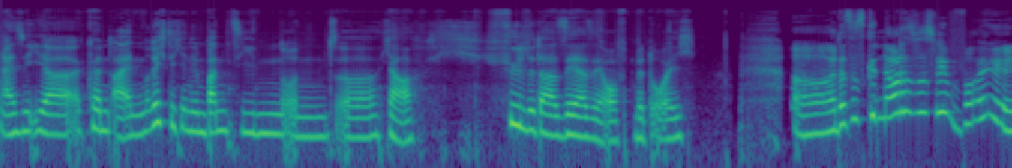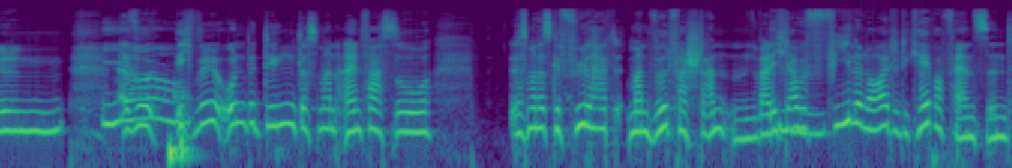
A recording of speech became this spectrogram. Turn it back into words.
Also ihr könnt einen richtig in den Bann ziehen und äh, ja, ich fühle da sehr, sehr oft mit euch. Oh, das ist genau das, was wir wollen. Ja. Also ich will unbedingt, dass man einfach so dass man das Gefühl hat, man wird verstanden, weil ich mhm. glaube, viele Leute, die K-Pop-Fans sind,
